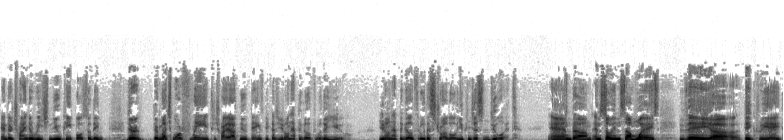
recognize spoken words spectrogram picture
and they're trying to reach new people. So they, they're, they're much more free to try out new things because you don't have to go through the you. You don't have to go through the struggle. You can just do it. And, um, and so in some ways, they, uh, they create,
